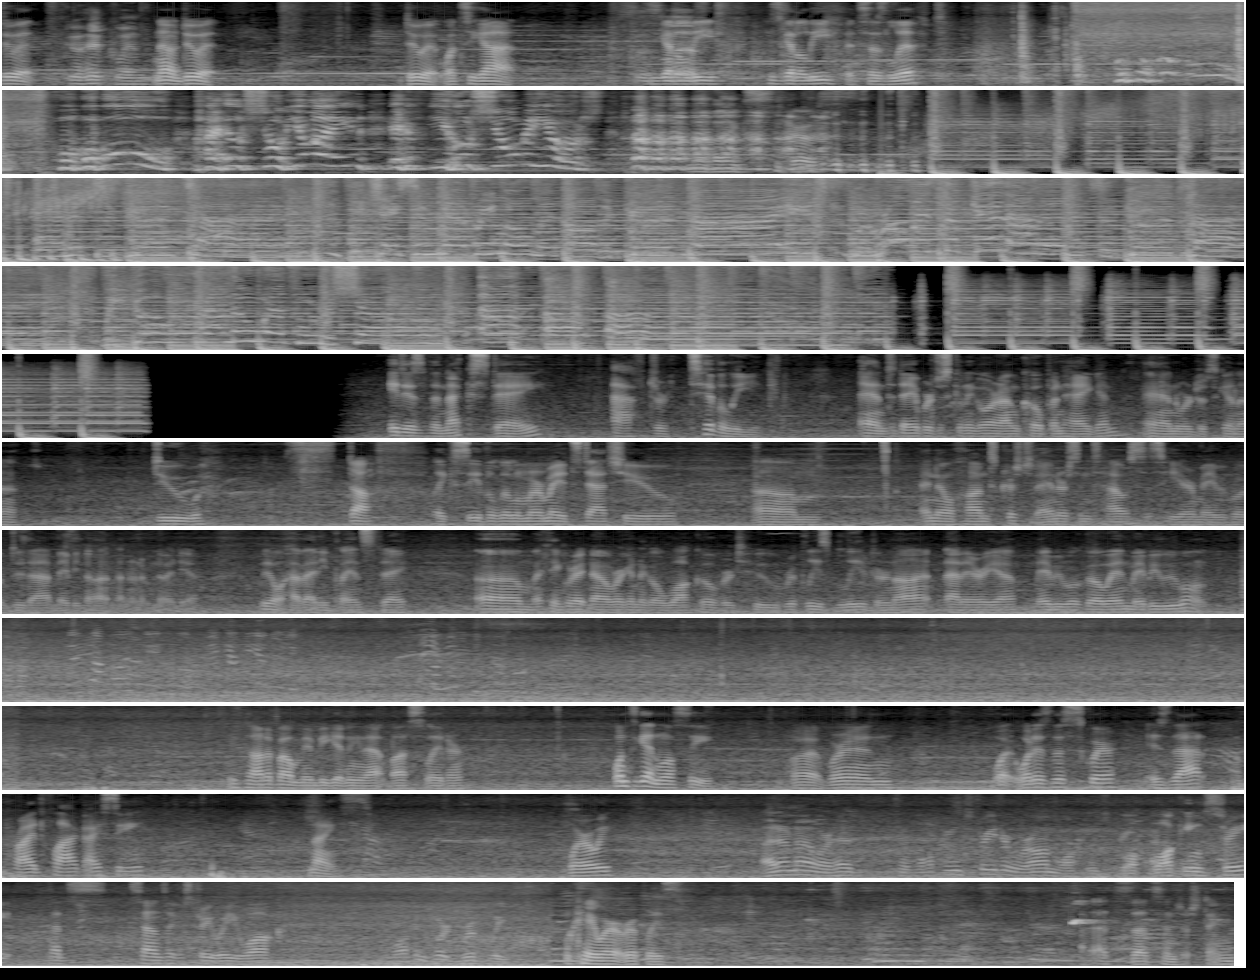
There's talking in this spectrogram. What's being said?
Do it. Go ahead, Quinn. No, do it. Do it. What's he got? He's got a leaf. He's got a leaf. It says lift. Oh, I'll show you mine if you'll show me yours. No thanks. Gross. It is the next day after Tivoli, and today we're just gonna go around Copenhagen and we're just gonna do stuff like see the Little Mermaid statue. Um, I know Hans Christian Andersen's house is here. Maybe we'll do that. Maybe not. I don't have no idea. We don't have any plans today. Um, I think right now we're gonna go walk over to Ripley's Believe It or Not, that area. Maybe we'll go in. Maybe we won't. We thought about maybe getting that bus later. Once again, we'll see. But we're in what what is this square? Is that a pride flag I see? Nice. Where are we? I don't know. We're headed to Walking Street or we're on Walking Street. Wa- walking. Street? That sounds like a street where you walk. Walking towards Ripley. Okay, we're at Ripley's. That's that's interesting.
